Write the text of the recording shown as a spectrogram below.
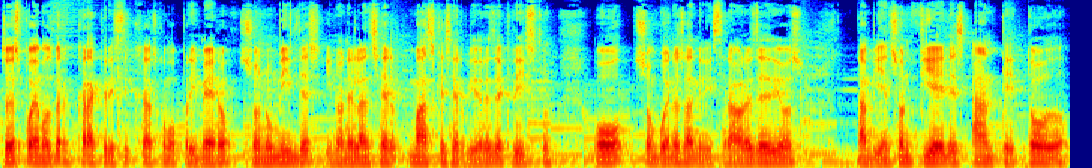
Entonces podemos ver características como primero, son humildes y no anhelan ser más que servidores de Cristo, o son buenos administradores de Dios, también son fieles ante todo,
